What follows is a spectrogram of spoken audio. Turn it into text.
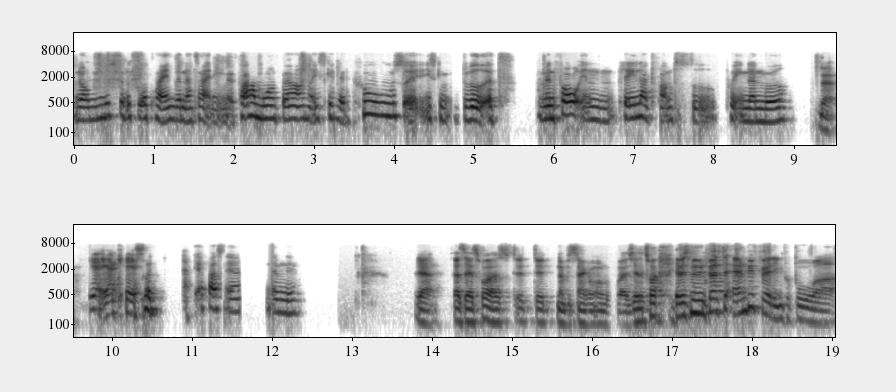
når nu skal du sidde og tegne den her tegning med far, mor og børn, og I skal have et hus, og I skal, du ved, at man får en planlagt fremtid på en eller anden måde. Ja. Ja, er kassen. ja, faktisk, ja, nemlig. Ja, altså jeg tror også, det, det, når vi snakker om altså jeg tror, jeg vil smide min første anbefaling på bordet,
